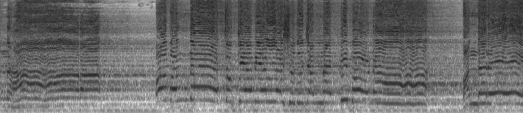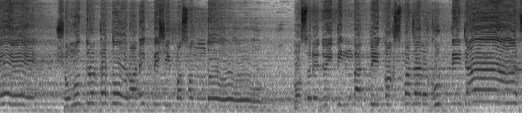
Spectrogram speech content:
আনহারা। ও বান্দা, তোকে আমি আল্লাহ শুধু জান্নাত দিব না। বান্দারে সমুদ্রটা তোর অনেক বেশি পছন্দ। বছরে দুই তিনবার তুই কক্সবাজার ঘুরতে যাস,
